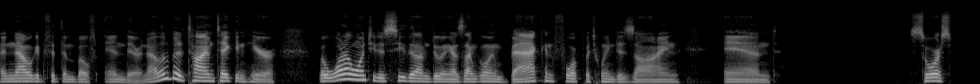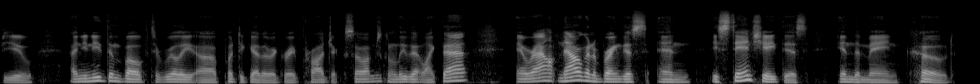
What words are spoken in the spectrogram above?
and now we can fit them both in there. Now a little bit of time taken here, but what I want you to see that I'm doing is I'm going back and forth between design and source view, and you need them both to really uh, put together a great project. So I'm just going to leave that like that, and we're out, now we're going to bring this and instantiate this in the main code.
